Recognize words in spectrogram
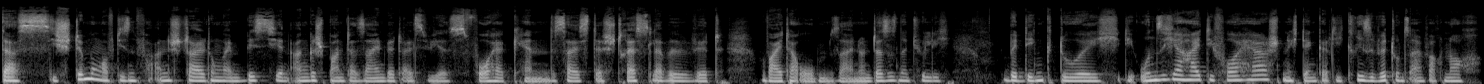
dass die Stimmung auf diesen Veranstaltungen ein bisschen angespannter sein wird, als wir es vorher kennen. Das heißt, der Stresslevel wird weiter oben sein. Und das ist natürlich bedingt durch die Unsicherheit, die vorherrscht. Und ich denke, die Krise wird uns einfach noch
